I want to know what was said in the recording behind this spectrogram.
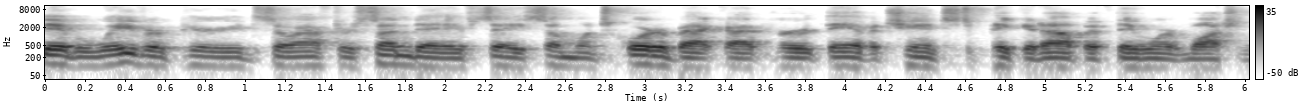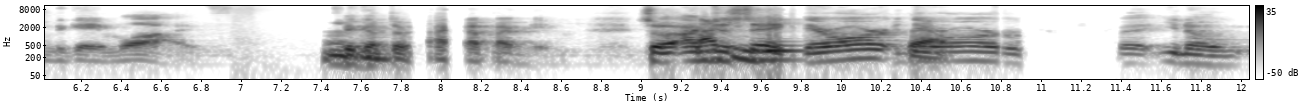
they have a waiver period, so after Sunday, if say someone's quarterback got hurt, they have a chance to pick it up if they weren't watching the game live pick Mhm. up their backup. I mean, so I'm I just saying there are that. there are, you know,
